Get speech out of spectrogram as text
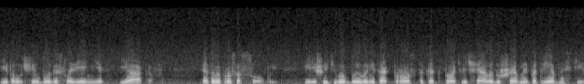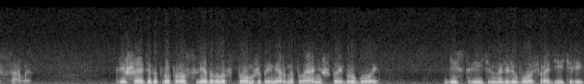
и получил благословение Иаков. Это вопрос особый, и решить его было не так просто, как то отвечало душевной потребности Исавы. Решать этот вопрос следовало в том же примерно плане, что и другой. Действительно ли любовь родителей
